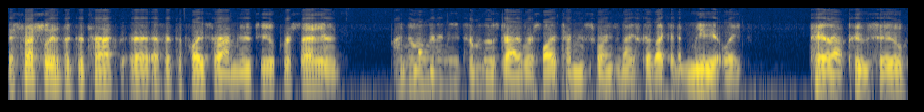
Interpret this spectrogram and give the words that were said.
especially if it's a track, uh, if it's a place where I'm new to per se, and I know I'm going to need some of those drivers. Lifetime scoring is nice because I can immediately pair up who's who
